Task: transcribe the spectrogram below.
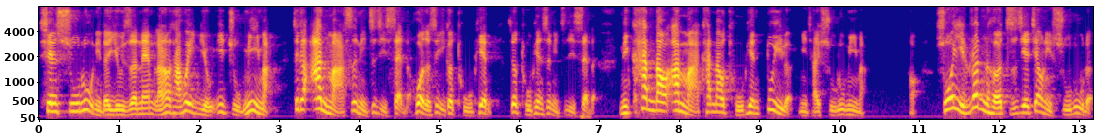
先输入你的 username，然后它会有一组密码，这个暗码是你自己 set 的，或者是一个图片，这个图片是你自己 set 的。你看到暗码，看到图片对了，你才输入密码。所以，任何直接叫你输入的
